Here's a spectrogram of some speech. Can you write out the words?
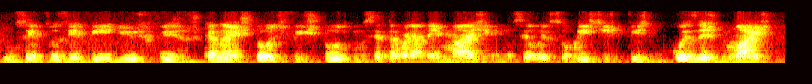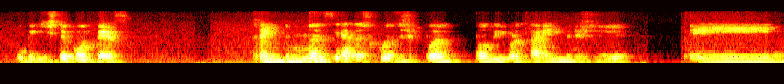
comecei a fazer vídeos, fiz os canais todos, fiz tudo, comecei a trabalhar na imagem, comecei a ler sobre isto, fiz coisas demais. O que é que isto acontece? Tenho demasiadas coisas para, para libertar energia. E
